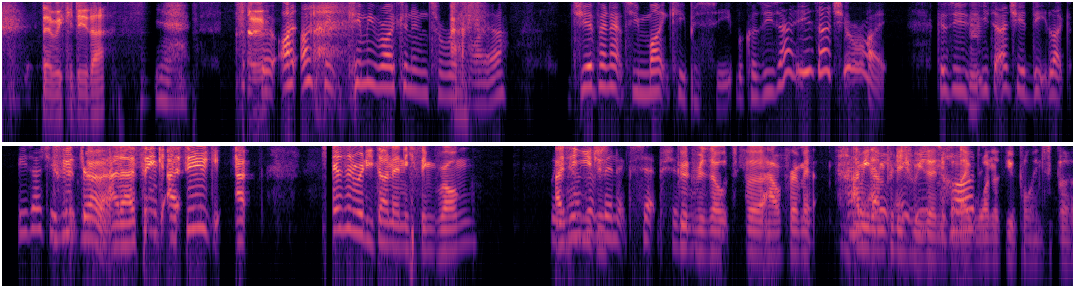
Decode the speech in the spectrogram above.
then we could do that. yeah. So, So I, I think Kimi Raikkonen to retire. Giovinazzi might keep his seat because he's a, he's actually alright. Because he's Hmm. he's actually a de- like he's actually he's a good driver, and I think I think uh, he hasn't really done anything wrong. I think he just been exceptional. good results for Alfa Romeo. I mean, and I'm it- pretty it- sure he's only got like one or two points, but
